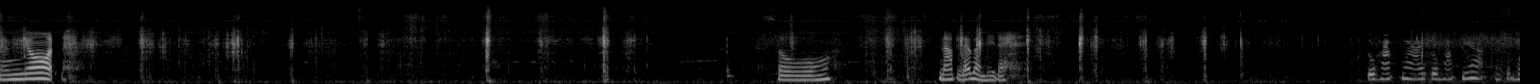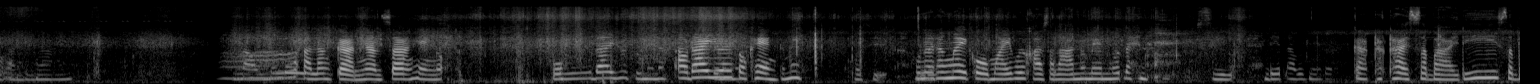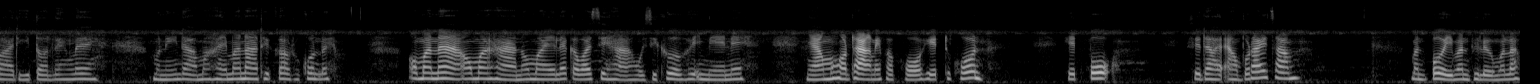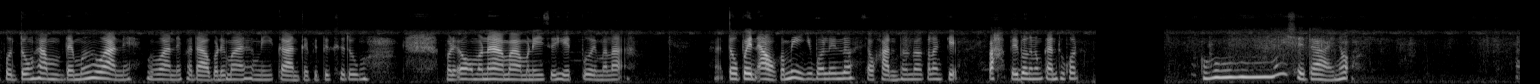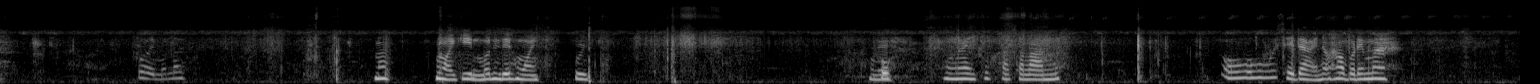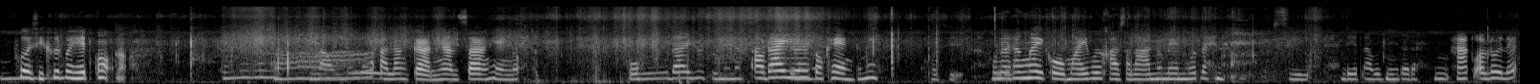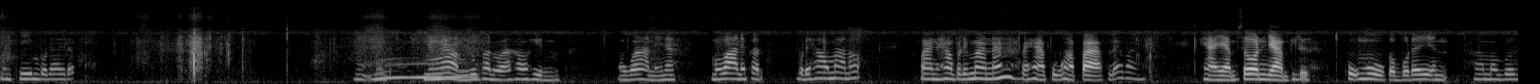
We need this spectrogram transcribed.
นางยอด สอง นับได้แบบนี้ได้ ตัวฮักง่าย ตัวฮักเนี่ยจะบอกอันง่ายเนามาเลยอลังการงานสร้างแห่งเนาะโอ้ได้อยู่ตรงนี้นะ เอาได้อยืนตัวแข่งก็มีพอสิคุณเอาทั้งในโกไม้เพื่อคาสลานมาเมนหมดเลยนะ สิเด็ดเอาแบบนี้เลยกาบทักทายสบายดีสบายดีตอนแรงๆวันนี้ดาวมาให้มาหน้าทึกเก้าทุกคนเลยเอามาหน้าเอามาหาน่อไม้และก็ว่าสิหาหัวสิเคอเฮ้ยอีเมเนี่ยยางมาหอดทางในผักพอเฮ็ดทุกคนเฮ็ดโปะเสียดายเอาบ่ได้ซ้ำมันเปื่อยมันผิเหลืองมันละฝนตกทำแต่เมื่อวานนี่เมื่อวานในพระดาวบ่ได้มาทางนี้การแต่ไปตึกสะดุ้งบ่ได้ออกมาหน้ามาวันนี้จะเฮ็ดเปื่อยมาละตัวเป็นเอาก็มีอยู่บ่เล่นเลยเสาขันเพิ่อนว่ากำลังเก็บปะไปเบิ่งน้ำกันทุกคน โอ้ยเสียดายเนาะเปิดหมดเลยน่ะหวยกินหมดนี่เด้หวยอุ้ยนี่เด้ข้างในคือคาสลานนี่โอ้ยเสียดายเนาะเฮาบ่ได้มา เพื่อสิขึ้นไปเฮ็ดอ้อเนาะเนามาเลยอลังการงานสร้างแห่งเนาะโอ้ได้อยู่ตรงนี้นะ เอาได้อยู่ในตัวแข่งก็มีพอสิ คุณเอาทั้งในโกไม้เพื่อคาสลานมาเมนหมดเลยนะสิเด็ดเอาแบบนี้ได้ได้อืมฮักเอาเลยแหละมันจีมบ่ได้ดอกเนี่ยมันยังงามอยู่พันว่าเฮาเห็นเมื่อวานนี้นะเมื่อวานนี้พันบ่ได้เฮามาเนาะว่าในเฮาบ่ได้มานะไปหาปูหาปลาพู้นแหล้วว่าไปหายามซ่อนยามพี่เลยผู้โง่กับบ่ได้อันเฮามาเบิ่ง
